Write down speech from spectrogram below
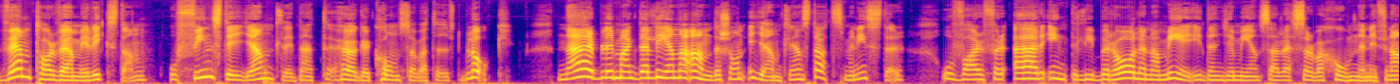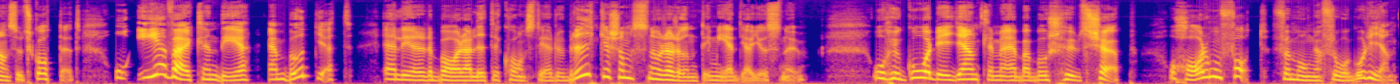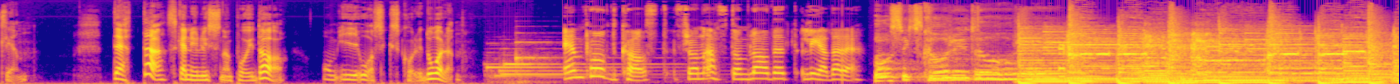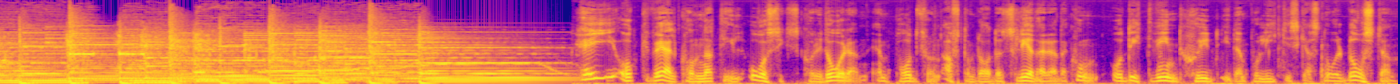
Vem tar vem i riksdagen? Och finns det egentligen ett högerkonservativt block? När blir Magdalena Andersson egentligen statsminister? Och varför är inte Liberalerna med i den gemensamma reservationen i finansutskottet? Och är verkligen det en budget? Eller är det bara lite konstiga rubriker som snurrar runt i media just nu? Och hur går det egentligen med Ebba Buschs husköp? Och har hon fått för många frågor egentligen? Detta ska ni lyssna på idag om i Åsiktskorridoren. En podcast från Aftonbladet Ledare. Åsiktskorridoren. Hej och välkomna till Åsiktskorridoren, en podd från Aftonbladets ledarredaktion och ditt vindskydd i den politiska snålblåsten.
